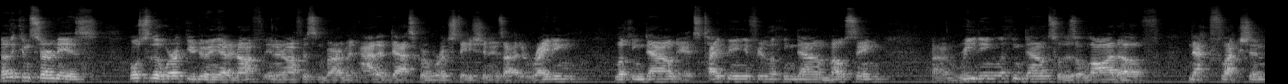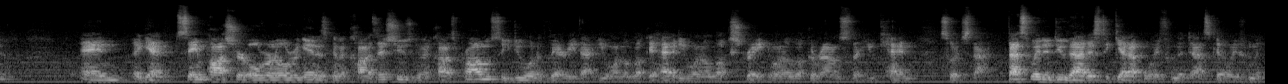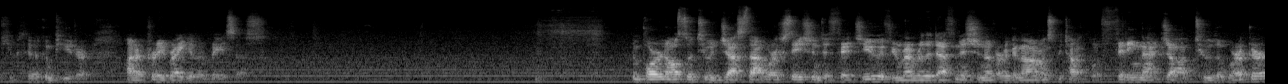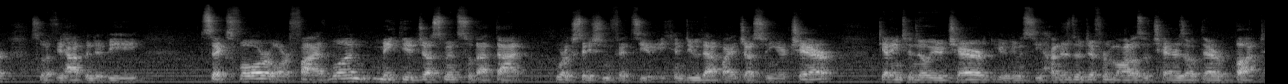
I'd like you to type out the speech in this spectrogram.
Another concern is most of the work you're doing at an off, in an office environment at a desk or workstation is either writing, looking down, it's typing if you're looking down, mousing, um, reading, looking down, so there's a lot of neck flexion And again, same posture over and over again is going to cause issues, going to cause problems. So you do want to vary that. You want to look ahead, you want to look straight, you want to look around so that you can switch that. Best way to do that is to get up away from the desk, get away from the, computer on a pretty regular basis. Important also to adjust that workstation to fit you. If you remember the definition of ergonomics, we talked about fitting that job to the worker. So if you happen to be six four or five one, make the adjustments so that that workstation fits you. You can do that by adjusting your chair, getting to know your chair. You're going to see hundreds of different models of chairs out there, but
